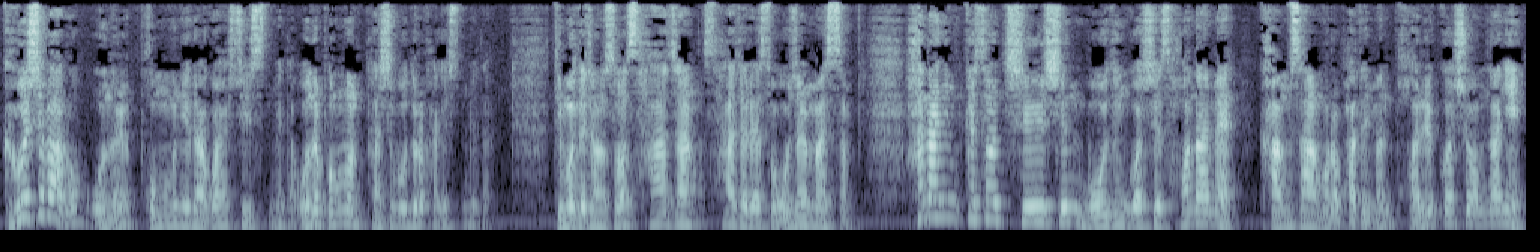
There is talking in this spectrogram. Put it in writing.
그것이 바로 오늘 본문이라고 할 수 있습니다. 오늘 본문 다시 보도록 하겠습니다. 디모데전서 4장 4절에서 5절 말씀. 하나님께서 지으신 모든 것이 선함에 감사함으로 받으면 버릴 것이 없나니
